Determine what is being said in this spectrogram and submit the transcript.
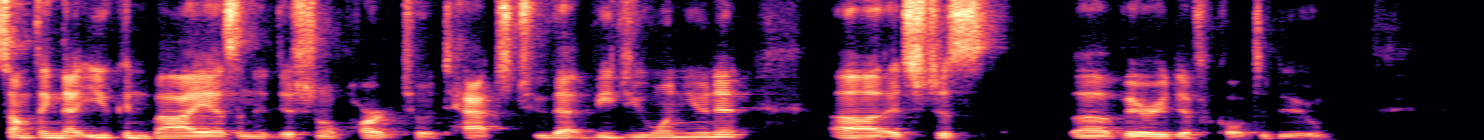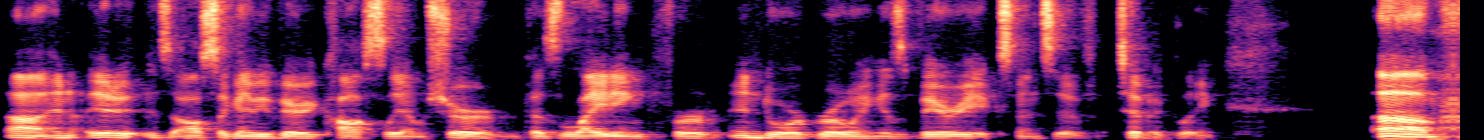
something that you can buy as an additional part to attach to that VG1 unit. Uh, it's just uh, very difficult to do. Uh, and it is also going to be very costly, I'm sure, because lighting for indoor growing is very expensive typically. Um,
